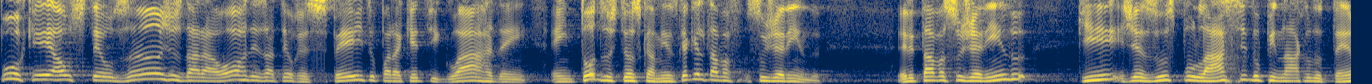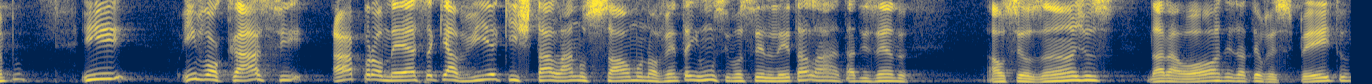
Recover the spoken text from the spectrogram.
porque aos teus anjos dará ordens a teu respeito para que te guardem em todos os teus caminhos. O que é que ele estava sugerindo? Ele estava sugerindo que Jesus pulasse do pináculo do templo e invocasse a promessa que havia, que está lá no Salmo 91. Se você ler, está lá, está dizendo: aos seus anjos dará ordens a teu respeito,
